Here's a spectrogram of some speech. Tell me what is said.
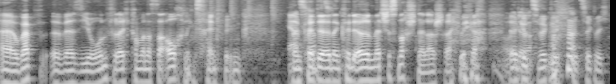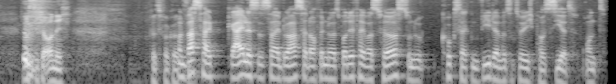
äh, Web-Version, vielleicht kann man das da auch links einfügen. Dann könnt, ihr, dann könnt ihr eure Matches noch schneller schreiben. Ja, ja Alter. gibt's wirklich, gibt's wirklich. Wusste ich auch nicht. Und was halt geil ist, ist halt, du hast halt auch, wenn du auf Spotify was hörst und du guckst halt ein Video, dann wird es natürlich pausiert. Und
